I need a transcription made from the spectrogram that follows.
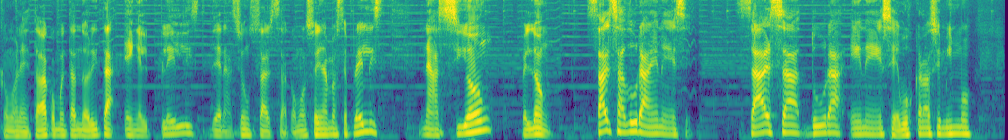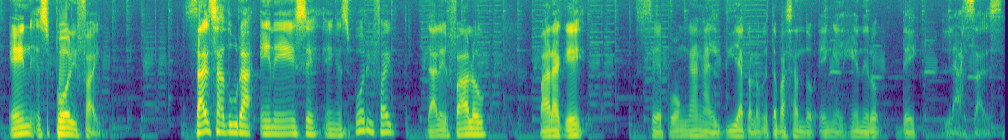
como les estaba comentando ahorita, en el playlist de Nación Salsa. ¿Cómo se llama ese playlist? Nación, perdón, Salsa Dura NS. Salsa Dura NS. Búscalo así mismo en Spotify. Salsa Dura NS en Spotify. Dale follow para que se pongan al día con lo que está pasando en el género de la salsa.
